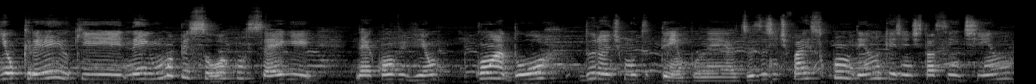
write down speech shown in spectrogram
e eu creio que nenhuma pessoa consegue né, conviver com a dor durante muito tempo, né? Às vezes a gente vai escondendo o que a gente está sentindo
